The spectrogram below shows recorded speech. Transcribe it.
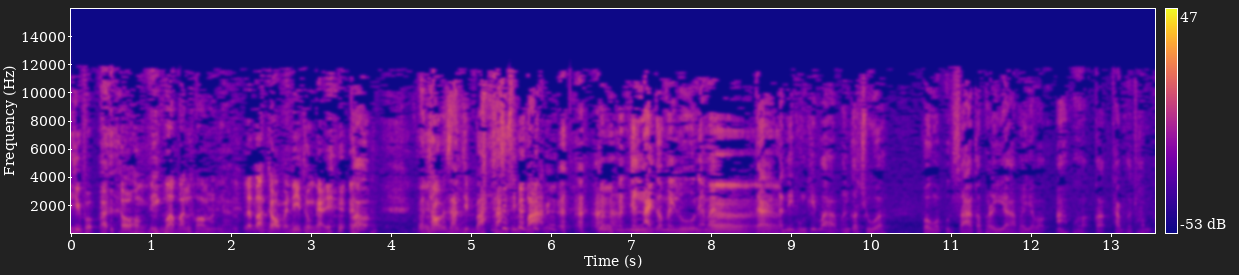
ดีกว่าบัตรทองดีกว่าบัตรทองอาจารย์ แล้วบัตรทองมันดีตรงไหน ก็ มันทองเป็น30บาท สามสิบบาทมันมันยังไงก็ไม่รู้เนี่ยไหมเออแต่เอออั อันนี้ผมคิดว่ามันก็ชัวร์ผมก็ปรึกษากับภรรยาภรรยาบอกอ้าวพ่อก็ทำก็ทำไป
